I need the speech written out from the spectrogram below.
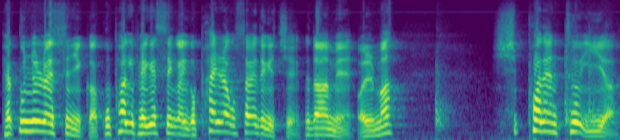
100분율로 했으니까 곱하기 100 했으니까 이거 8이라고 써야 되겠지. 그 다음에 얼마? 10% 이하.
